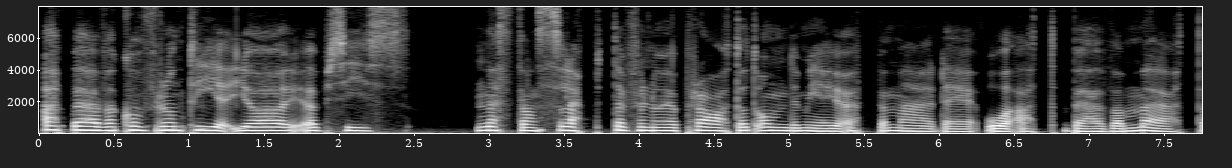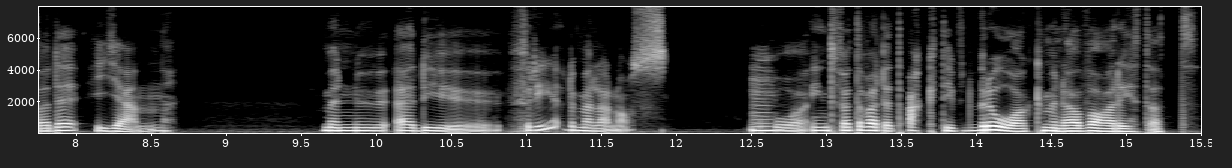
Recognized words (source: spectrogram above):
Att behöva konfrontera... Jag, jag precis nästan släppte för nu har jag pratat om det mer, jag är öppen med det och att behöva möta det igen. Men nu är det ju fred mellan oss. Mm. Och inte för att det har varit ett aktivt bråk, men det har varit att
